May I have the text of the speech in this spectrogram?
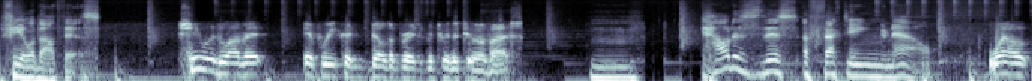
feel about this? She would love it if we could build a bridge between the two of us. Hmm. How does this affecting you now? Well,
